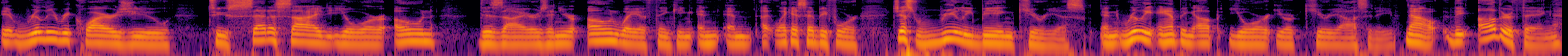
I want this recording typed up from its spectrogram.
it really requires you to set aside your own desires and your own way of thinking and and uh, like I said before just really being curious and really amping up your your curiosity. Now, the other thing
